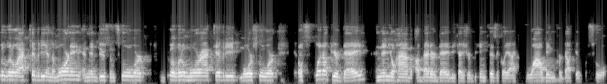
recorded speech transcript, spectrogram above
do a little activity in the morning and then do some schoolwork, do a little more activity, more schoolwork, it'll split up your day and then you'll have a better day because you're being physically active while being productive with school.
